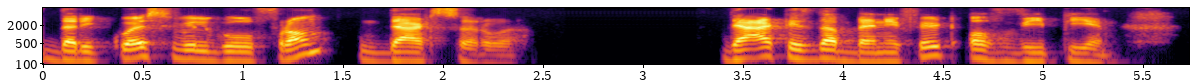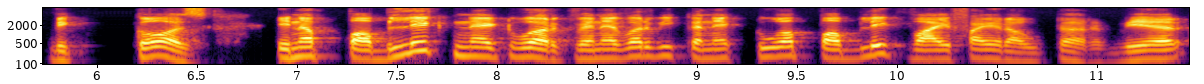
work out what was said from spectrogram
the request will go from that server. That is the benefit of VPN because in a public network, whenever we connect to a public Wi-Fi router where,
